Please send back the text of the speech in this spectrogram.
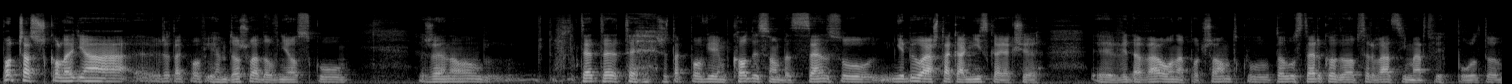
podczas szkolenia, że tak powiem, doszła do wniosku, że no, te, te, te, że tak powiem, kody są bez sensu, nie była aż taka niska, jak się y, wydawało na początku. To lusterko do obserwacji martwych pól, to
